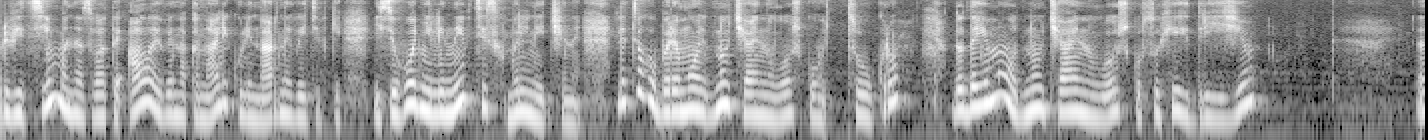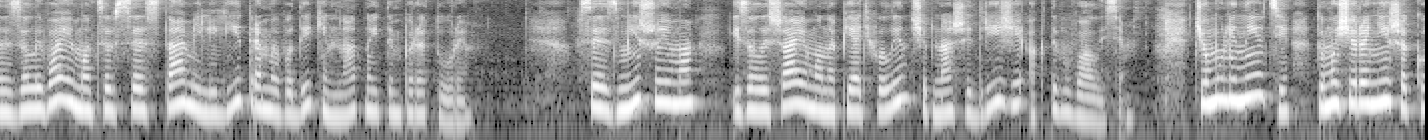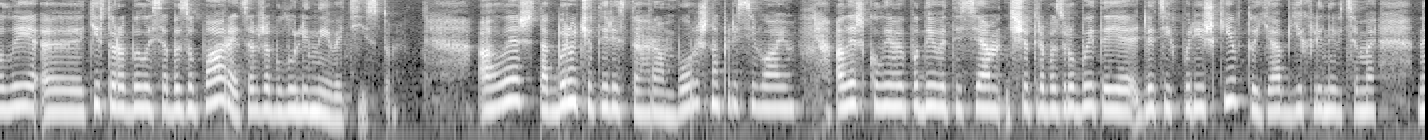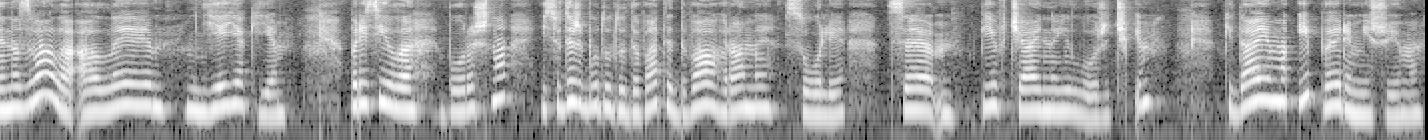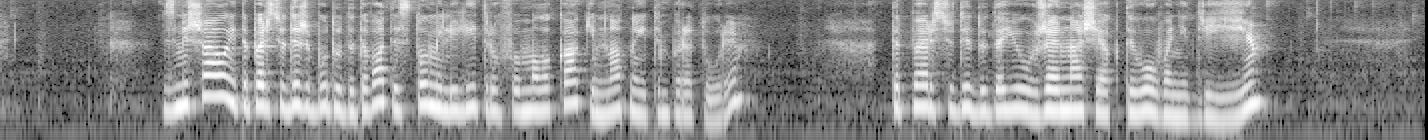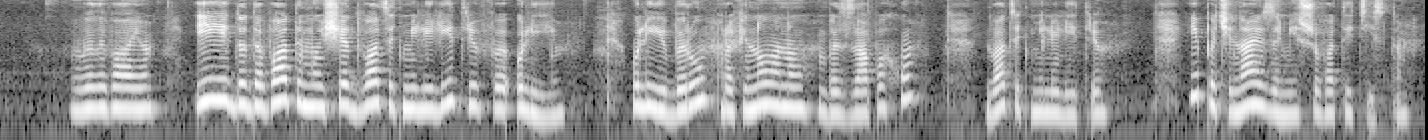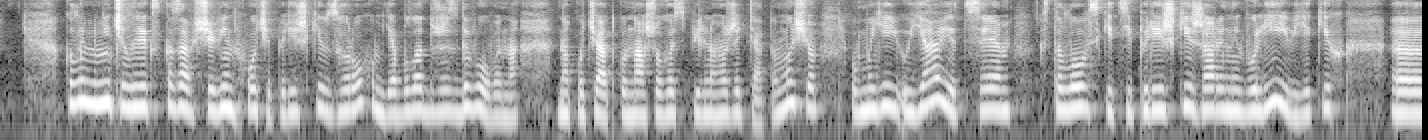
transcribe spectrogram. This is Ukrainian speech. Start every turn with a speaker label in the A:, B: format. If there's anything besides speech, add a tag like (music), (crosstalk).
A: Привіт всім! Мене звати Алла і ви на каналі Кулінарні Витівки. І сьогодні лінивці з Хмельниччини. Для цього беремо одну чайну ложку цукру, додаємо одну чайну ложку сухих дріжджів, е, заливаємо це все 100 мл води кімнатної температури. Все змішуємо і залишаємо на 5 хвилин, щоб наші дріжджі активувалися. Чому лінивці? Тому що раніше, коли е, тісто робилося без опари, це вже було ліниве тісто. Але ж так, беру 400 грам борошна, присіваю. Але ж коли ви подивитеся, що треба зробити для цих пиріжків, то я б їх лінивцями не назвала, але є як є. Пересіла борошно і сюди ж буду додавати 2 грами солі. Це пів чайної ложечки. Кидаємо і перемішуємо. Змішали, і тепер сюди ж буду додавати 100 мл молока кімнатної температури. Тепер сюди додаю вже наші активовані дріжджі, виливаю. І додаватиму ще 20 мл олії. Олію беру рафіновану без запаху 20 мл. І починаю замішувати тісто. Коли мені чоловік сказав, що він хоче пиріжків з горохом, я була дуже здивована на початку нашого спільного життя, тому що в моїй уяві це столовські ці пиріжки, жарені в олії, в яких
